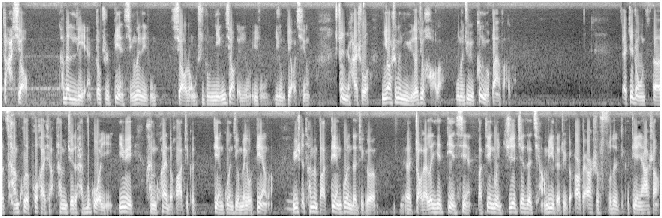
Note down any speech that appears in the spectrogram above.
大笑，他的脸都是变形的那种笑容，是一种狞笑的一种一种一种表情，甚至还说：“你要是个女的就好了，我们就更有办法了。”在这种呃残酷的迫害下，他们觉得还不过瘾，因为很快的话，这个电棍就没有电了。于是他们把电棍的这个，呃，找来了一些电线，把电棍直接接在墙壁的这个二百二十伏的这个电压上，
